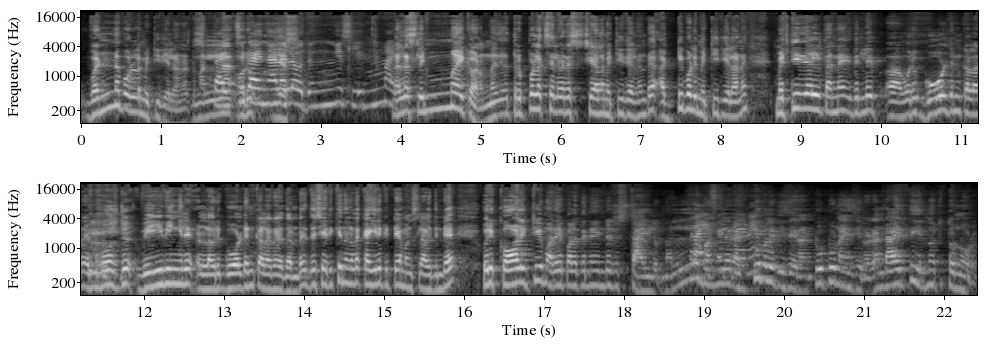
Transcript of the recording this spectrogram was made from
വെണ്ണ പോലുള്ള മെറ്റീരിയൽ ആണ്. കേട്ടോ നല്ല ഒരു നല്ല സ്ലിം ആയി കാണും ട്രിപ്പിൾ എക്സൽ വരെ ചെയ്യാനുള്ള മെറ്റീരിയൽ ഉണ്ട്. അടിപൊളി മെറ്റീരിയൽ ആണ്. മെറ്റീരിയലിൽ തന്നെ ഇതിൽ ഒരു ഗോൾഡൻ കളർ എംബോസ്ഡ് വീവിങ്ങിൽ ഉള്ള ഒരു ഗോൾഡൻ കളർ ഇതുണ്ട്. ഇത് ശരിക്കും നിങ്ങളുടെ കയ്യിൽ കിട്ടിയാൽ മനസ്സിലാവും. ഇതിന്റെ ഒരു ക്വാളിറ്റിയും അതേപോലെ തന്നെ ഇതിന്റെ ഒരു സ്റ്റൈലും നല്ല ഭംഗിയുള്ള ഒരു അടിപൊളി ഡിസൈനാണ് ടു ടു നയൻ സീറോ രണ്ടായിരത്തി ഇരുന്നൂറ്റി തൊണ്ണൂറ്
